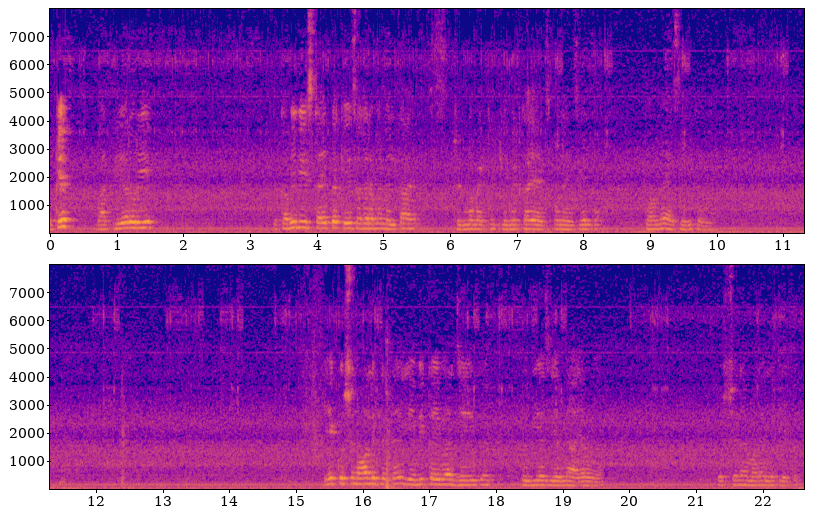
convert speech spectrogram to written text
ओके बात क्लियर हो रही है? तो कभी भी इस टाइप का केस अगर हमें मिलता है ट्रिग्नोमेट्रिक लिमिट का या एक्सपोनेंशियल का तो हमें ऐसे ही करना है। एक क्वेश्चन और लिख लेते हैं, ये भी कई बार जे के प्रीवियस ईयर में आया हुआ क्वेश्चन है हमारा, लिख लेते हैं।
